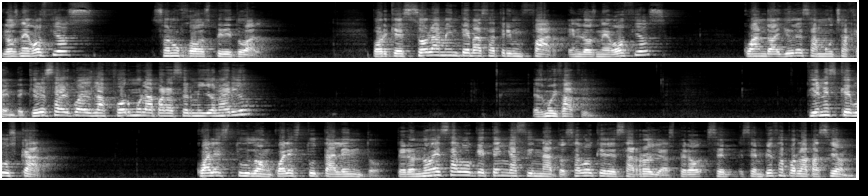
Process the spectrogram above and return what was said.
los negocios son un juego espiritual. Porque solamente vas a triunfar en los negocios cuando ayudes a mucha gente. ¿Quieres saber cuál es la fórmula para ser millonario? Es muy fácil. Tienes que buscar cuál es tu don, cuál es tu talento, pero no es algo que tengas innato, es algo que desarrollas, pero se, empieza por la pasión.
